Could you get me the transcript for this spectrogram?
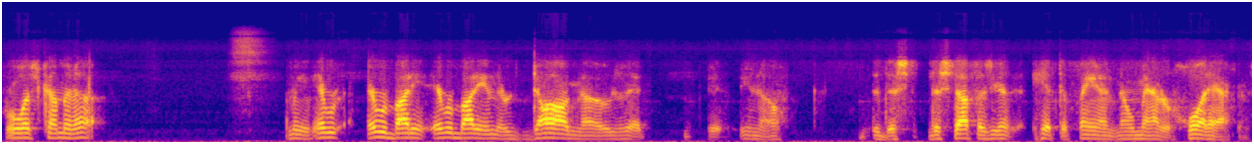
For what's coming up. I mean, every, everybody everybody and their dog knows that, it, you know, this the stuff is going to hit the fan no matter what happens,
